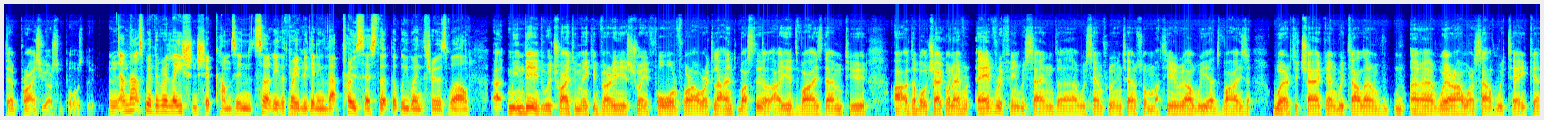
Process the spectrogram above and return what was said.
the price you are supposed to. Mm, And that's where the relationship comes in, certainly at the very beginning of that process that, that we went through as well. Uh, indeed, we try to make it very straightforward for our client, but still, I advise them to uh, double check on every, every, everything we send uh, we send through in terms of material. We advise where to check, and we tell them uh, where ourselves we take uh,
